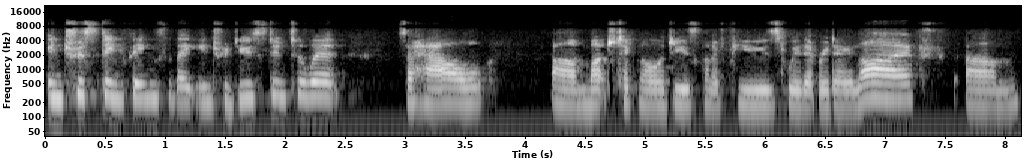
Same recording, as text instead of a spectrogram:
interesting things that they introduced into it. So how um, much technology is kind of fused with everyday life. Um,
